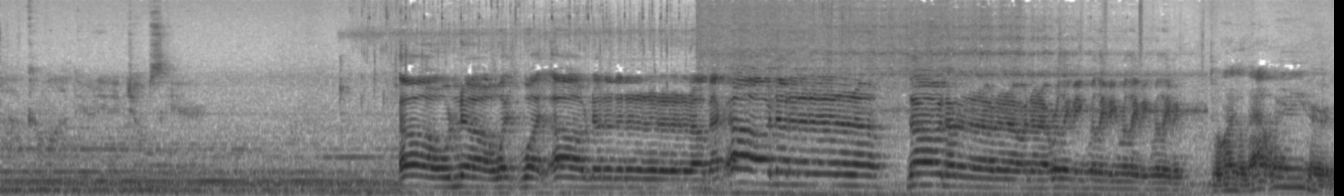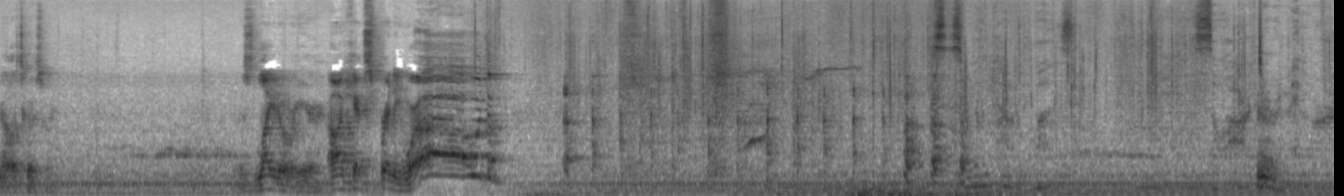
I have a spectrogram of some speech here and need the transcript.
Oh, come on, dude. You need a jump scare. Oh no! What? What? Oh no! No! No! No! No! No! No! No! Back! Oh no! No! No! No! No! No! No! No! No! No! No! No! No! No! No! We're leaving! We're leaving! We're leaving! We're leaving! Do I want to go that way or no? Let's go this way. There's light over here. Oh, I can't sprint anymore. Oh, what the? This is really how it was. It's so hard to hmm. remember.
